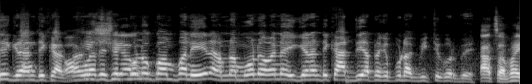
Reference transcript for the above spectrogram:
দিই গ্যারান্টি কার্ড বাংলাদেশের কোনো কোম্পানির আমরা মনে হয় না এই গ্যারান্টি কার্ড দিয়ে আপনাকে প্রোডাক্ট বিক্রি করবে। আচ্ছা ভাই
